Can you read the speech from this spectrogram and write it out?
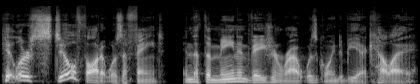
Hitler still thought it was a feint and that the main invasion route was going to be at Calais.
